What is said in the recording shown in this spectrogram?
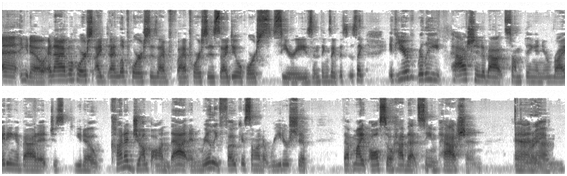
And you know, and I have a horse. I, I love horses. I've, I have horses, so I do a horse series and things like this. It's like if you're really passionate about something and you're writing about it, just you know, kind of jump on that and really focus on a readership that might also have that same passion. And Right. um,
